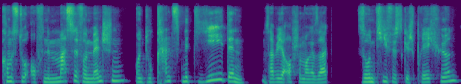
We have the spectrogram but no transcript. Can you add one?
kommst du auf eine Masse von Menschen und du kannst mit jedem, das habe ich ja auch schon mal gesagt, so ein tiefes Gespräch führen.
